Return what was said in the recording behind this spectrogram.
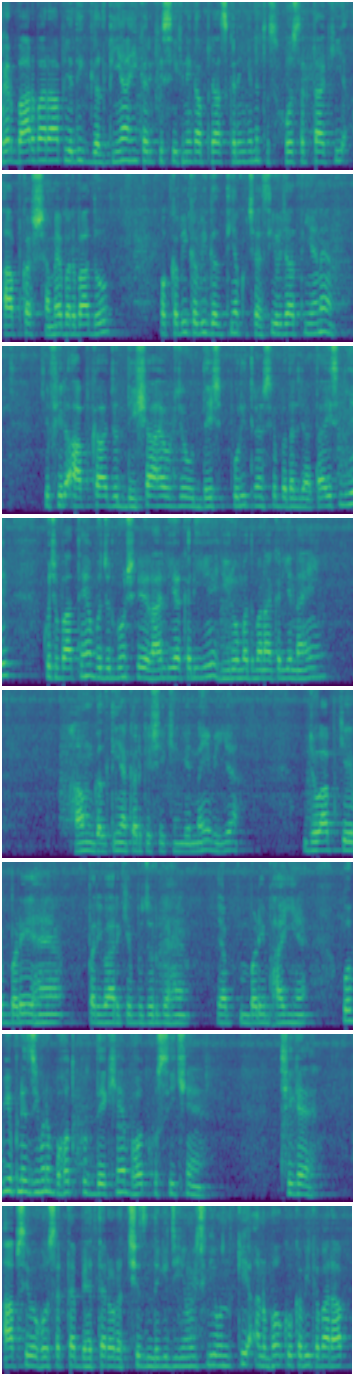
अगर बार बार आप यदि गलतियाँ ही करके सीखने का प्रयास करेंगे ना तो हो सकता है कि आपका समय बर्बाद हो और कभी कभी गलतियाँ कुछ ऐसी हो जाती हैं ना कि फिर आपका जो दिशा है और जो उद्देश्य पूरी तरह से बदल जाता है। इसलिए कुछ बातें हैं, बुज़ुर्गों से राय लिया करिए, हीरो मत बना करिए। नहीं, हम गलतियाँ करके सीखेंगे। नहीं भैया, जो आपके बड़े हैं, परिवार के बुज़ुर्ग हैं या बड़े भाई हैं, वो भी अपने जीवन में बहुत कुछ देखे हैं, बहुत कुछ सीखे हैं। ठीक है, आपसे वो हो सकता है बेहतर और अच्छी ज़िंदगी जी हों। इसलिए उनके अनुभव को कभी कभार आप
